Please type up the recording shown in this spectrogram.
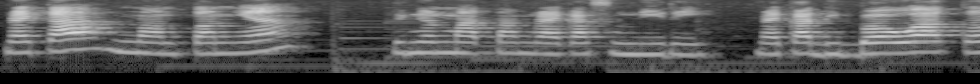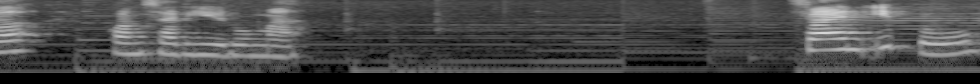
mereka menontonnya dengan mata mereka sendiri. Mereka dibawa ke konser di rumah. Selain itu,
